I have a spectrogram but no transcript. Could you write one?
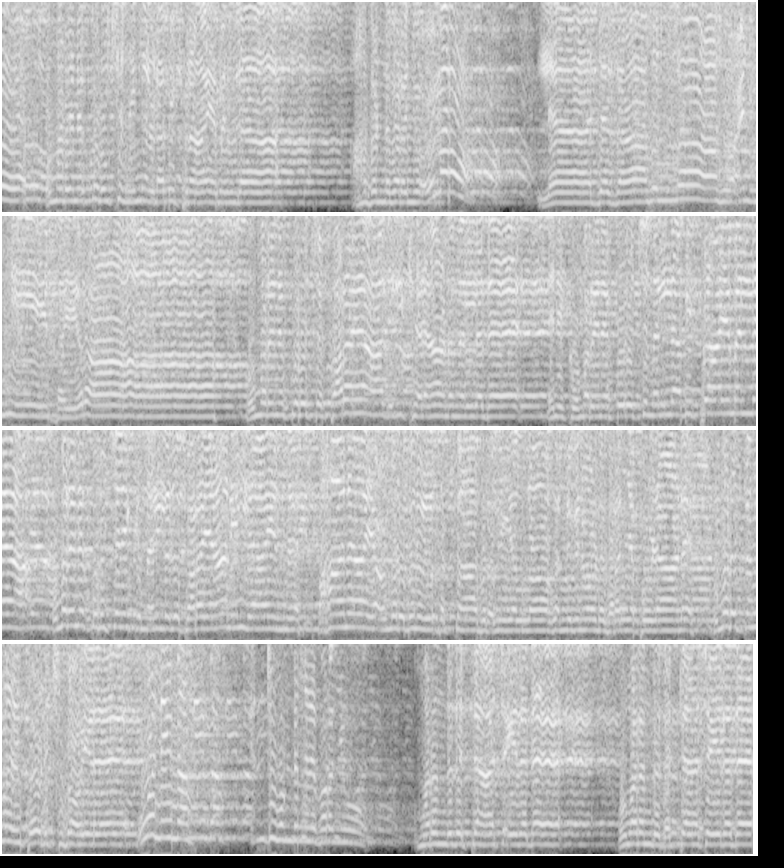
ഉമറിനെ കുറിച്ച് നിങ്ങളുടെ അഭിപ്രായം എന്താ? അവണ് പറഞ്ഞു ഉമറോ ഉമറിനെ കുറിച്ച് പറയാതിരിക്കലാണ് നല്ലത്. എനിക്ക് ഉമറിനെ കുറിച്ച് നല്ല അഭിപ്രായമല്ല. ഉമറിനെ കുറിച്ച് എനിക്ക് നല്ലത് പറയാനില്ല എന്ന് മഹാനായ ഉമർ ഇബ്നുൽ ഖത്താബ് റളിയല്ലാഹു അൻഹുവിനോട് പറഞ്ഞപ്പോഴാണ് ഉമർ തങ്ങൾ പേടിച്ചു പോയത് എന്തുകൊണ്ട് പറഞ്ഞു? ഉമർ എന്ത് തെറ്റാ ചെയ്തത്? ഉമരന്ത് തെറ്റാ ചെയ്തത്?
